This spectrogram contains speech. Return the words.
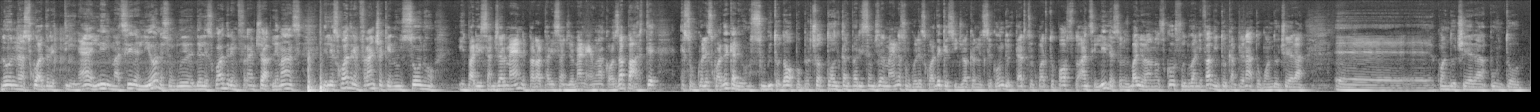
non squadrettine, eh? Lille, Marsiglia e Lione sono due delle squadre in Francia, Le Mans, delle squadre in Francia che non sono il Paris Saint Germain, però il Paris Saint Germain è una cosa a parte e sono quelle squadre che arrivano subito dopo, perciò tolta il Paris Saint Germain sono quelle squadre che si giocano il secondo, il terzo e il quarto posto, anzi il Lille se non sbaglio l'anno scorso, due anni fa ha vinto il campionato quando c'era, eh, quando c'era appunto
